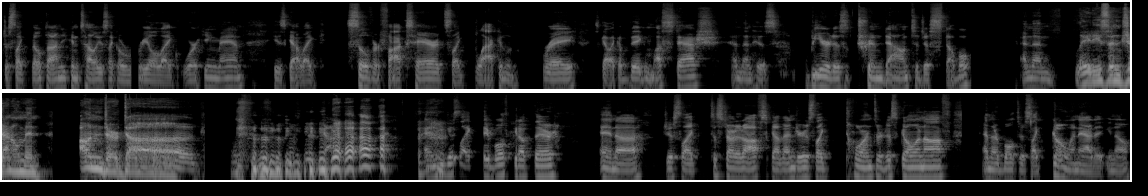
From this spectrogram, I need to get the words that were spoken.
just like built on. You can tell he's like a real like working man. He's got like silver fox hair. It's like black and gray. He's got like a big mustache, and then his beard is trimmed down to just stubble. And then, ladies and gentlemen, underdog. And he just like they both get up there, and uh, just like to start it off, Scavengers like torrents are just going off, and they're both just like going at it, you know,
